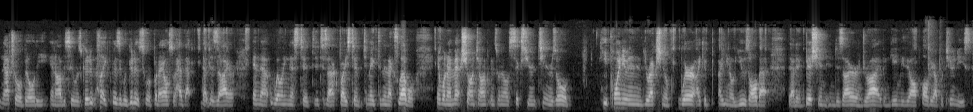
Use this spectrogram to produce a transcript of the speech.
natural ability, and obviously was good, like physically good at the sport. But I also had that that desire and that willingness to, to, to sacrifice to, to make to the next level. And when I met Shawn Tompkins when I was 16 years old, he pointed me in the direction of where I could, uh, you know, use all that that ambition and desire and drive, and gave me the, all the opportunities.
